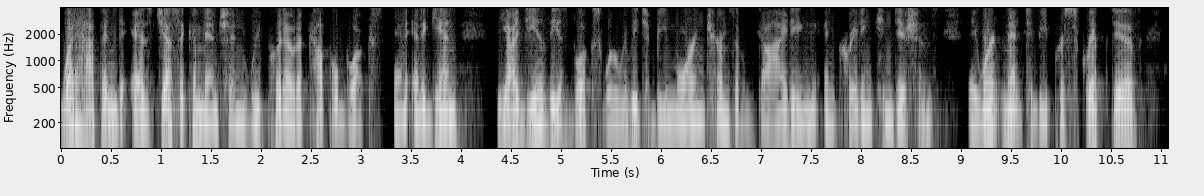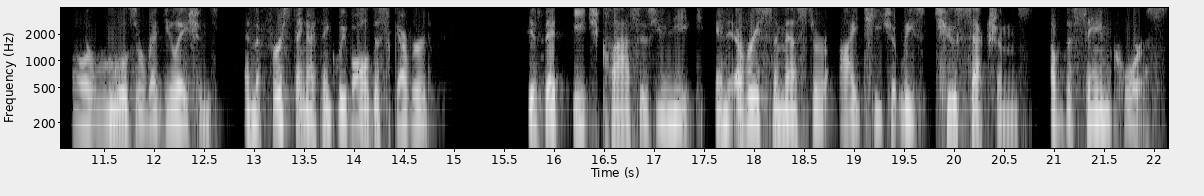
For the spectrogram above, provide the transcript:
what happened, as Jessica mentioned, we put out a couple books. And, and again, the idea of these books were really to be more in terms of guiding and creating conditions. They weren't meant to be prescriptive or rules or regulations. And the first thing I think we've all discovered is that each class is unique. And every semester, I teach at least two sections of the same course,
